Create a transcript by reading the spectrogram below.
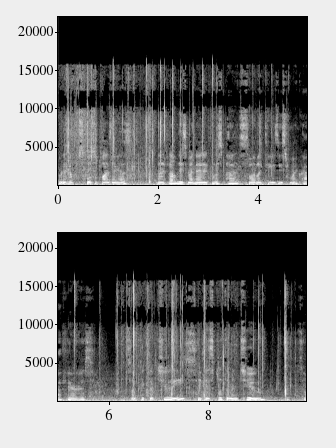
when I have school supplies, I guess. And I found these magnetic list pads, so I like to use these for my craft fairs. So I picked up two of these. You can split them in two, so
